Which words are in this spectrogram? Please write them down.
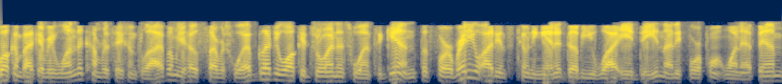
Welcome back, everyone, to Conversations Live. I'm your host, Cyrus Webb. Glad you all could join us once again. But for a radio audience tuning in at WYAD 94.1 FM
